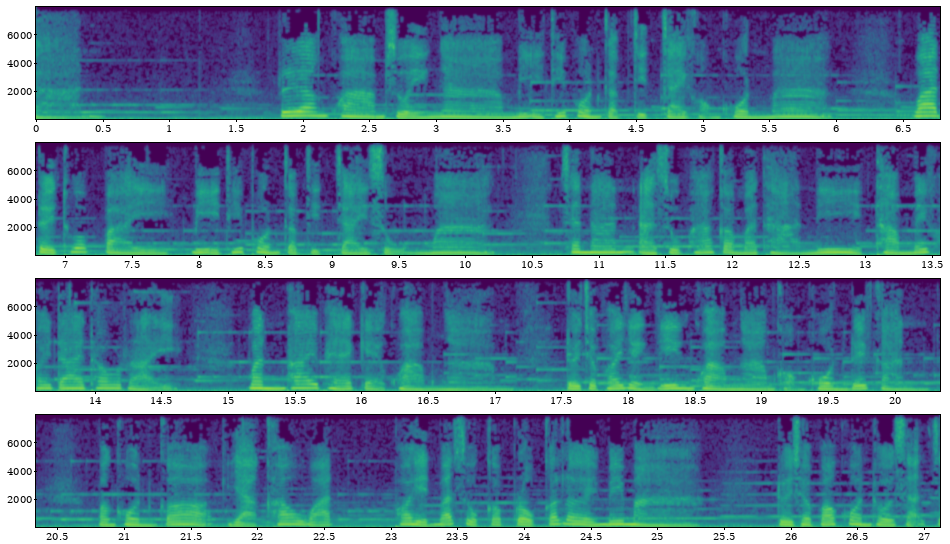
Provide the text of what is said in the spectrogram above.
การ เรื่องความสวยงามมีอิทธิพลกับจิตใจของคนมาก ว่าโดยทั่วไปมีอิทธิพลกับจิตใจสูงมาก ฉะนั้นอสุภกรรมฐานนี่ทำไม่ค่อยได้เท่าไหร่ มันพ่ายแพ้แก่ความงาม โดยเฉพาะอย่างยิ่งความงามของคนด้วยกัน บางคนก็อยากเข้าวัด พอเห็นวัดสกปรกก็เลยไม่มา โดยเฉพาะคนโทสะจ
